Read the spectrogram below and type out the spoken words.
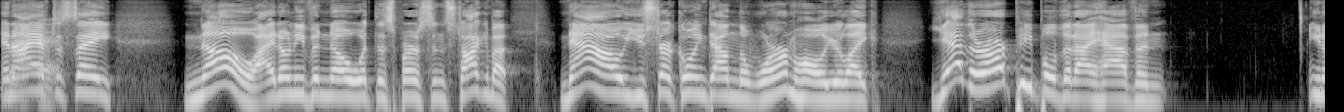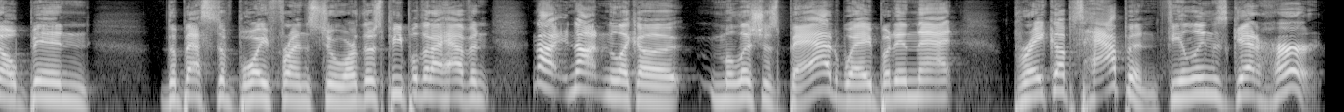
And I have to say, no, I don't even know what this person's talking about. Now you start going down the wormhole. You're like, yeah, there are people that I haven't, you know, been the best of boyfriends to, or there's people that I haven't, not not in like a malicious bad way, but in that breakups happen, feelings get hurt,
